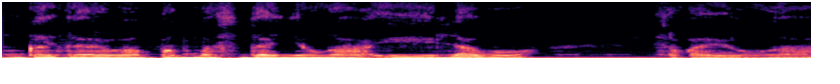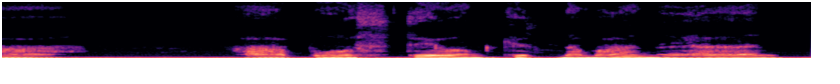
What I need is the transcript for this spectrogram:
Ang ganda naman pagmasdan yung uh, ilaw, oh. Saka yung uh, uh, poste, oh. Cute naman. Ayan.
